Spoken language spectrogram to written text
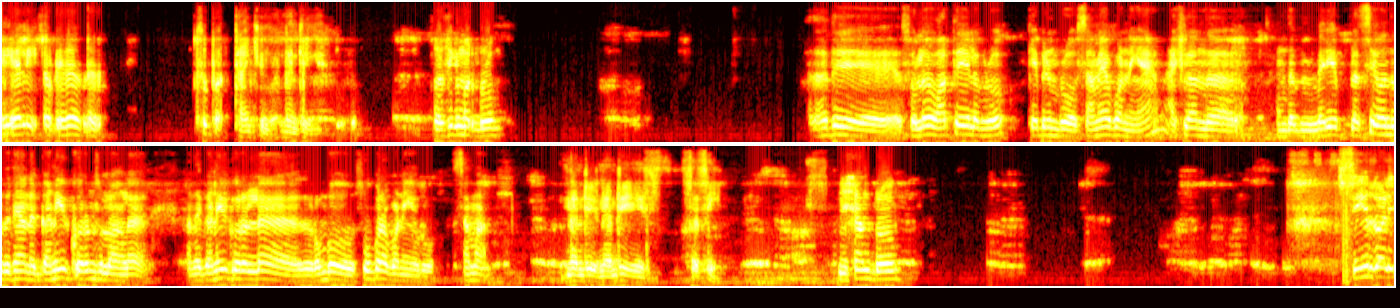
ரியலி அப்படிதான் இருந்தது. சூப்பர் தேங்க்யூங்க நன்றிங்க. சசிகுமார் ப்ரோ அதாவது சொல்ல வார்த்தையே இல்லை ப்ரோ கேபின் ப்ரோ செமையா பண்ணீங்க. ஆக்சுவலா அந்த அந்த பெரிய ப்ளஸ்ஸே வந்து பார்த்தீங்கன்னா அந்த கணீர் குரல்னு சொல்லுவாங்கல்ல அந்த கணீர் குரல்ல ரொம்ப சூப்பரா பண்ணீங்க ப்ரோ செம. நன்றி நன்றி சசி. நிஷாந்த் ப்ரோ சீர்காழி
